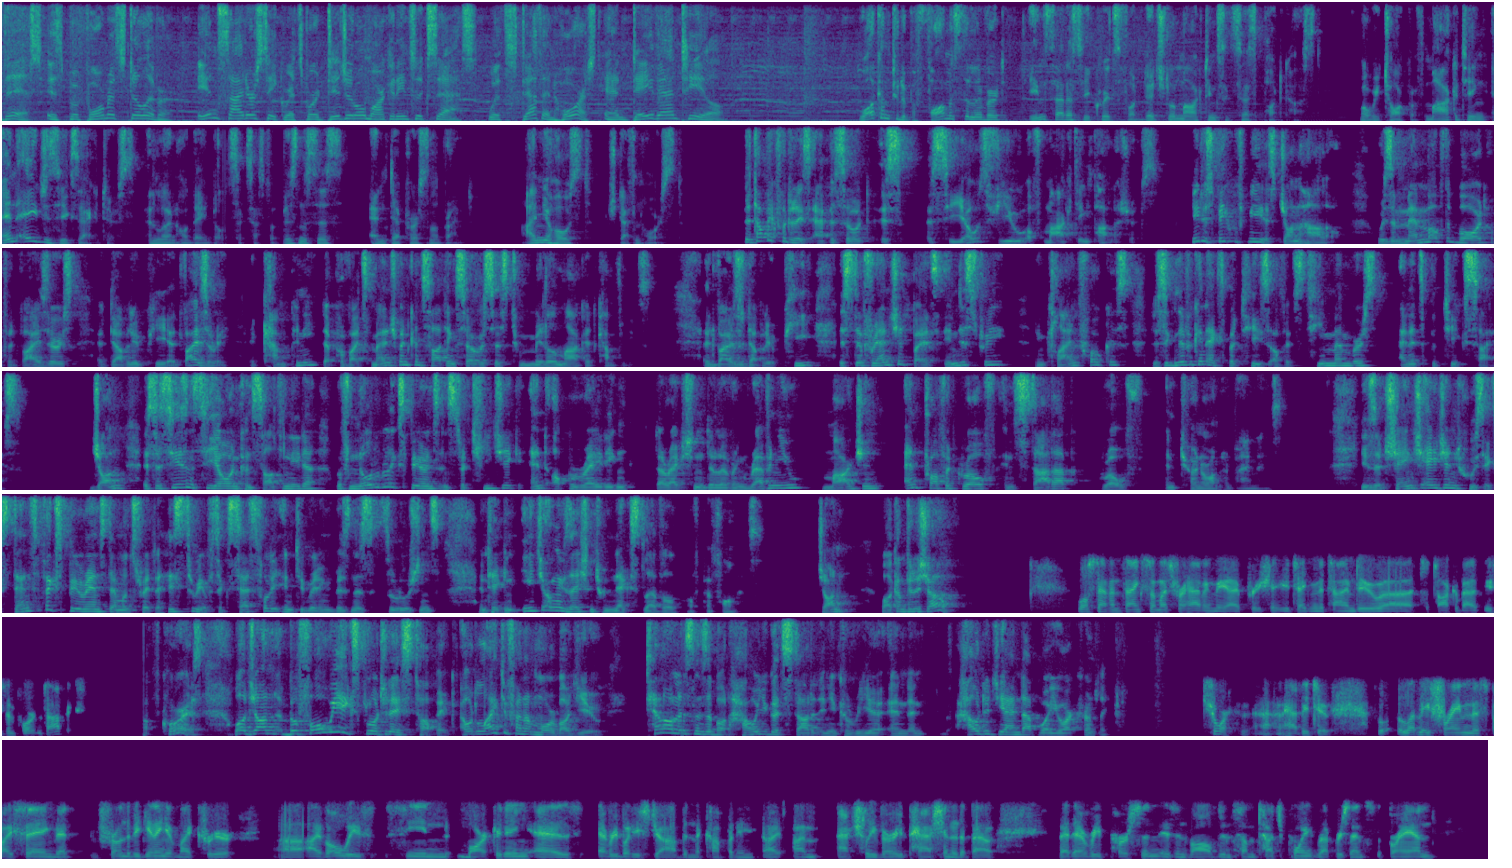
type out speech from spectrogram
This is Performance Delivered Insider Secrets for Digital Marketing Success with Stefan Horst and Dave Antil. Welcome to the Performance Delivered Insider Secrets for Digital Marketing Success podcast, where we talk with marketing and agency executives and learn how they build successful businesses and their personal brand. I'm your host, Stefan Horst. The topic for today's episode is a CEO's view of marketing partnerships. Here to speak with me is John Harlow, is a member of the board of advisors at WP Advisory, a company that provides management consulting services to middle market companies. Advisor WP is differentiated by its industry and client focus, the significant expertise of its team members, and its boutique size. John is a seasoned CEO and consulting leader with notable experience in strategic and operating direction, delivering revenue, margin, and profit growth in startup, growth, and turnaround environments. He's a change agent whose extensive experience demonstrates a history of successfully integrating business solutions and taking each organization to next level of performance. John, welcome to the show. Well, Stefan, thanks so much for having me. I appreciate you taking the time to uh, to talk about these important topics. Of course. Well, John, before we explore today's topic, I would like to find out more about you. Tell our listeners about how you got started in your career and, and how did you end up where you are currently? Sure, I'm happy to. Let me frame this by saying that from the beginning of my career, uh, I've always seen marketing as everybody's job in the company. I, I'm actually very passionate about that every person is involved in some touch point, represents the brand.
